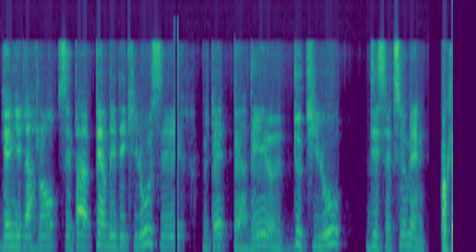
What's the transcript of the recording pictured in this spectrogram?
gagner de l'argent, c'est pas perdre des kilos, c'est peut-être perdre 2 euh, kilos dès cette semaine. Ok.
